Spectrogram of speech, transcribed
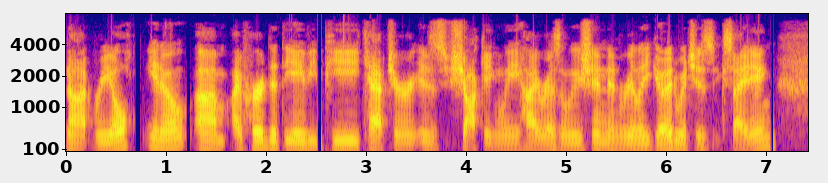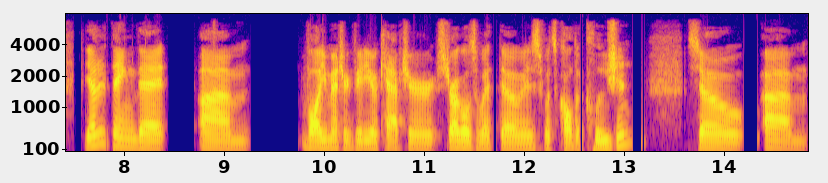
not real. You know, um, I've heard that the AVP capture is shockingly high resolution and really good, which is exciting. The other thing that um, volumetric video capture struggles with, though, is what's called occlusion. So um,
